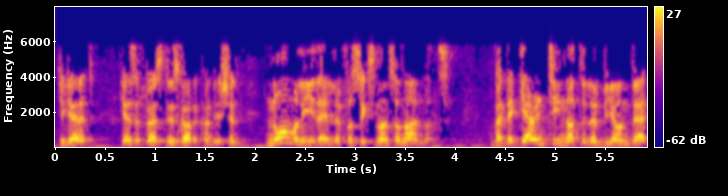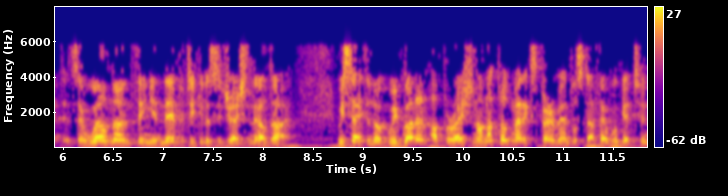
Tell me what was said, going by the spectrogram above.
Do you get it? Here's a person who's got a condition. Normally, they live for six months or nine months. But they're guaranteed not to live beyond that. It's a well known thing. In their particular situation, they'll die. We say to look, we've got an operation. I'm not talking about experimental stuff. That we'll get to.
